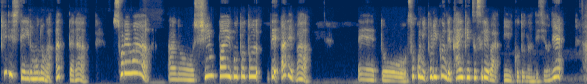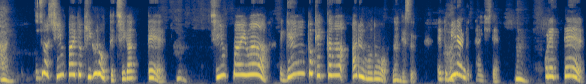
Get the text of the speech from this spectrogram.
きりしているものがあったら、それは、あの、心配事とであれば、えっ、ー、と、そこに取り組んで解決すればいいことなんですよね。はい。実は心配と気苦労って違って、うん、心配は原因と結果があるものなんです。えっと、未来に対して。うん、これって、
